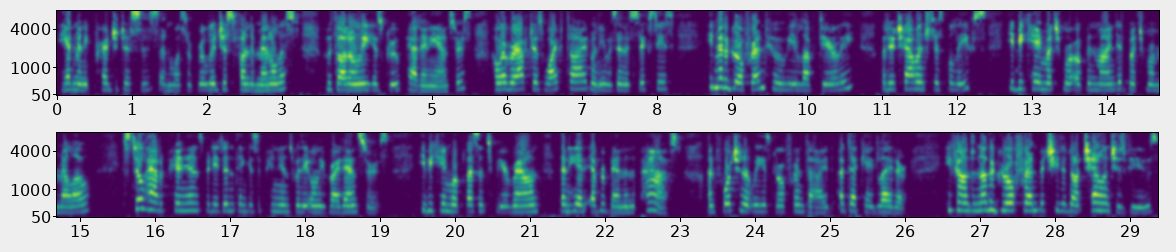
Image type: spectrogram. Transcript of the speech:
he had many prejudices and was a religious fundamentalist who thought only his group had any answers. However, after his wife died when he was in his 60s, he met a girlfriend who he loved dearly, but who challenged his beliefs. He became much more open-minded, much more mellow. Still had opinions, but he didn't think his opinions were the only right answers. He became more pleasant to be around than he had ever been in the past. Unfortunately, his girlfriend died a decade later. He found another girlfriend, but she did not challenge his views,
